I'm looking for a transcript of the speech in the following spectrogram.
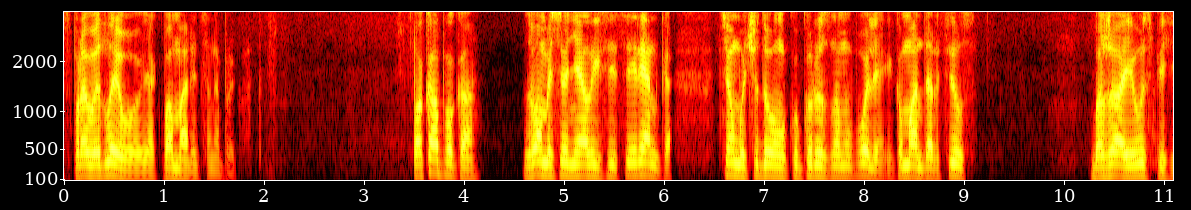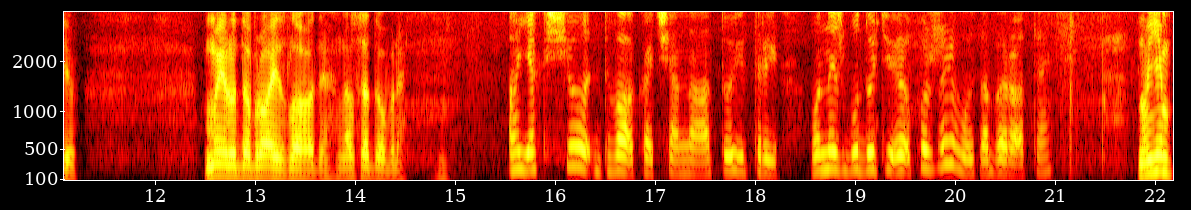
справедливо, як в Америці, наприклад. Пока-пока. З вами сьогодні Олексій Сіренко в цьому чудовому кукурузному полі і команда Арціус. Бажаю успіхів, миру, добра і злагоди. На все добре. А якщо два качана, то і три, вони ж будуть е, поживу забирати. Ну, їм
